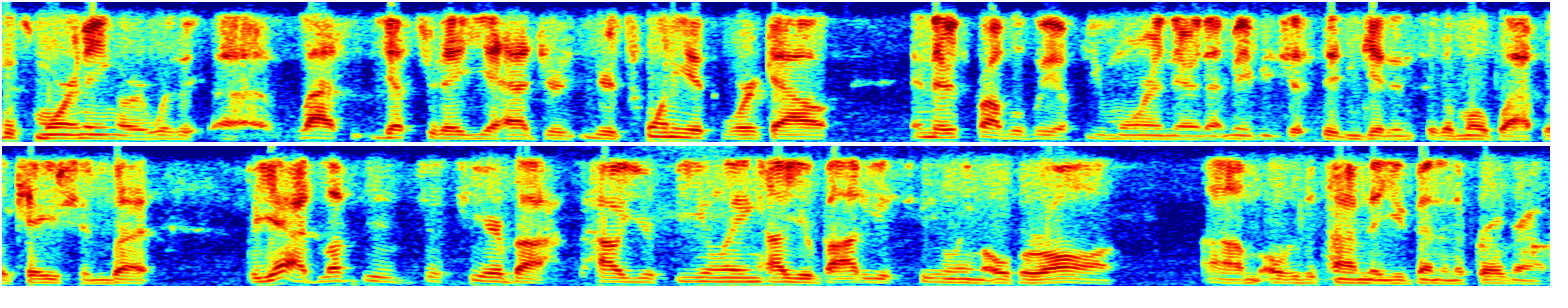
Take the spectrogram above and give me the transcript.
this morning, or was it uh, last yesterday? You had your your twentieth workout, and there's probably a few more in there that maybe just didn't get into the mobile application. But but yeah, I'd love to just hear about how you're feeling, how your body is feeling overall um, over the time that you've been in the program.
